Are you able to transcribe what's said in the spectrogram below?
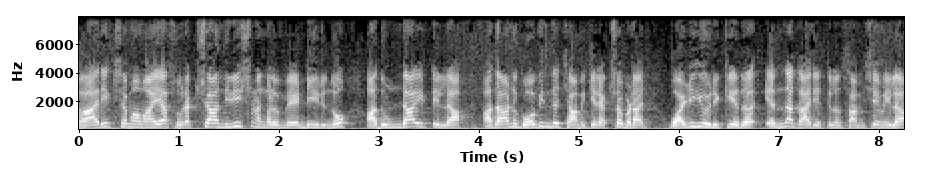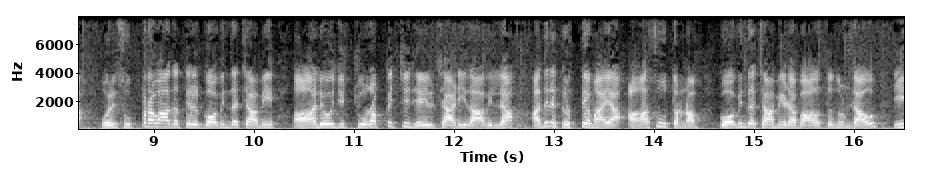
കാര്യക്ഷമമായ സുരക്ഷാ നിരീക്ഷണങ്ങളും വേണ്ടിയിരുന്നു. അതുണ്ടായിട്ടില്ല. അതാണ് ഗോവിന്ദചാമിക്ക് രക്ഷപ്പെടാൻ വഴിയൊരുക്കിയത് എന്ന കാര്യത്തിലും സംശയമില്ല. ഒരു സുപ്രഭാതത്തിൽ ഗോവിന്ദചാമി ആലോചിച്ചുറപ്പിച്ച് ജയിൽ ചാടിയതാവില്ല. അതിന് കൃത്യമായ ആസൂത്രണം ഗോവിന്ദചാമിയുടെ ഭാഗത്തുനിന്നുണ്ടാവും. ഈ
